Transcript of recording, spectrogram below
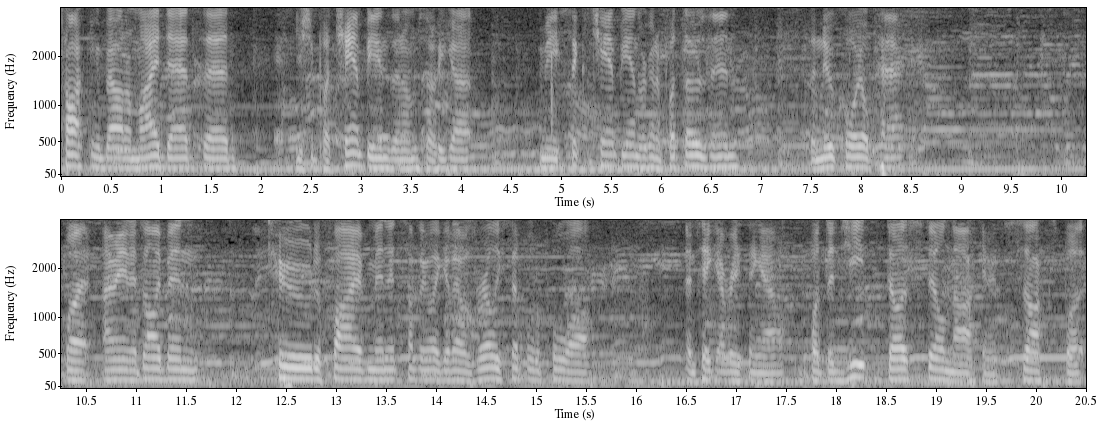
talking about them. My dad said you should put champions in them. So he got me six champions. We're going to put those in the new coil pack. But I mean, it's only been two to five minutes, something like that. Was really simple to pull off and take everything out. But the Jeep does still knock and it sucks, but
